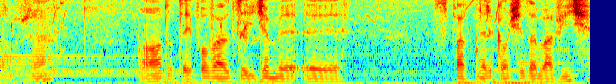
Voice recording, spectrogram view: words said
Dobrze. O, tutaj po walce idziemy y, z partnerką się zabawić.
